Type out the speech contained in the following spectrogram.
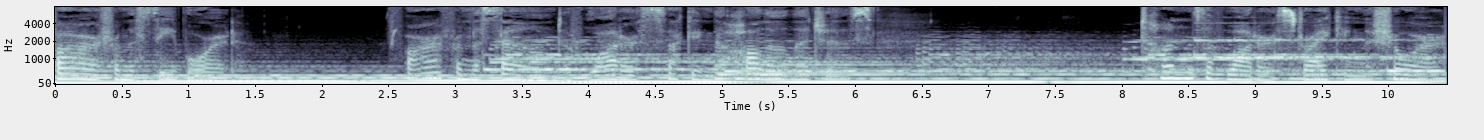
Far from the seaboard, far from the sound of water sucking the hollow ledges, tons of water striking the shore.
